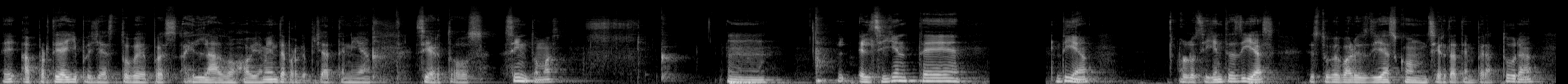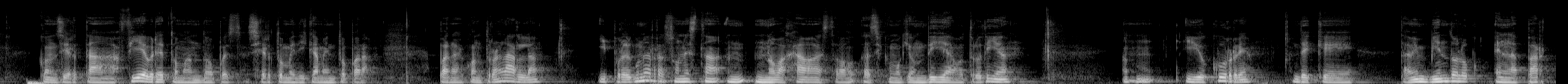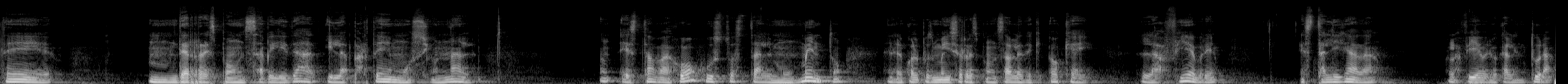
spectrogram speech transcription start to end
Eh, a partir de allí pues ya estuve pues aislado obviamente porque pues, ya tenía ciertos síntomas. Mm, el siguiente día, o los siguientes días, estuve varios días con cierta temperatura, con cierta fiebre, tomando pues cierto medicamento para, para controlarla. Y por alguna razón esta no bajaba hasta así como que un día, otro día. Y ocurre de que también viéndolo en la parte mm, de responsabilidad y la parte emocional, esta bajó justo hasta el momento en el cual pues me hice responsable de que, ok, la fiebre está ligada, la fiebre o calentura,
